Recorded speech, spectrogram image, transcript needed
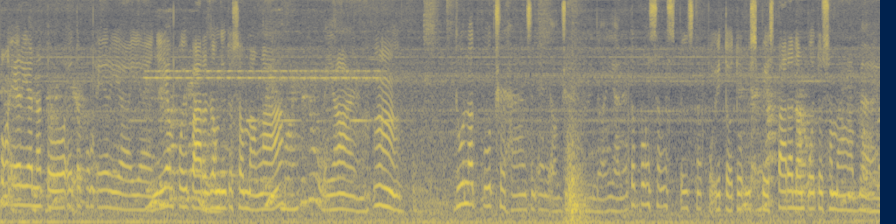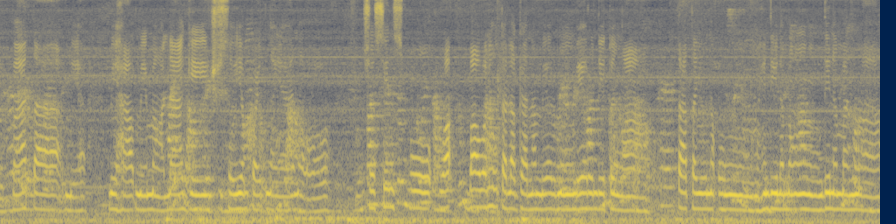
pong area na to, ito pong area, yan. Yan po para lang dito sa mga, ayan. Mm. Do not put your hands in any object window. Ayan. Ito pong isang space na po ito. Itong space para lang po ito sa mga may bata, may, may, may mga luggage. So yung part na yan, oo. So since po wa, bawal ho talaga na meron meron dito nga tatayo na kung hindi naman hindi naman ah,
